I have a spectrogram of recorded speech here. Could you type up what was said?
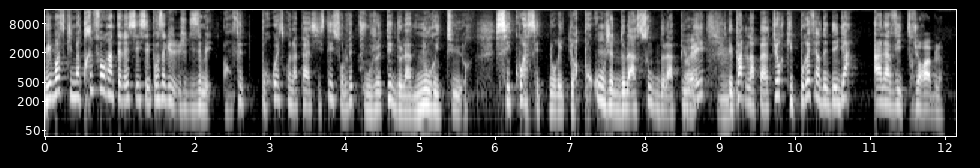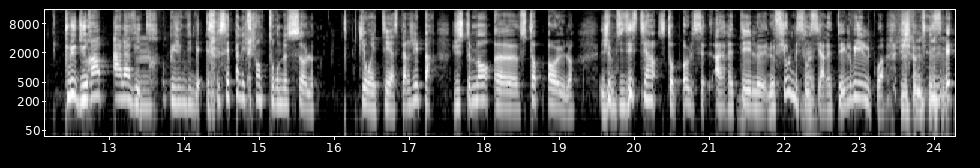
Mais moi, ce qui m'a très fort intéressé, c'est pour ça que je, disais, mais en fait, pourquoi est-ce qu'on n'a pas insisté sur le fait qu'on jetait de la nourriture? C'est quoi cette nourriture? Pourquoi on jette de la soupe, de la purée, et pas de la peinture qui pourrait faire des dégâts à la vitre? Durable. Plus durable à la vitre. Mm. Puis je me dis, mais est-ce que c'est pas les champs de tournesol qui ont été aspergés par justement euh, Stop Oil. Je me disais, tiens, Stop Oil, c'est arrêter le, le fuel, mais c'est aussi arrêter l'huile, quoi. Je me disais,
